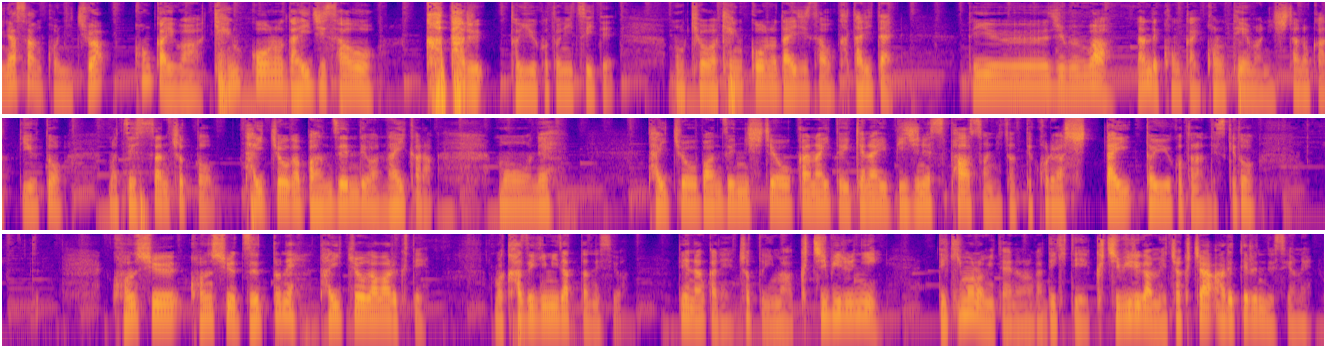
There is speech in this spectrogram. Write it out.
皆さんこんにちは。今回は健康の大事さを語るということについて。もう今日は健康の大事さを語りたい。っていう自分はなんで今回このテーマにしたのかっていうと、まあ、絶賛ちょっと体調が万全ではないから。もうね体調を万全にしておかないといけないビジネスパーソンにとってこれは失態ということなんですけど今週今週ずっとね体調が悪くて、まあ、風邪気味だったんですよ。でなんかねちょっと今唇に出来物みたいなのができて唇がめちゃくちゃ荒れてるんですよね。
